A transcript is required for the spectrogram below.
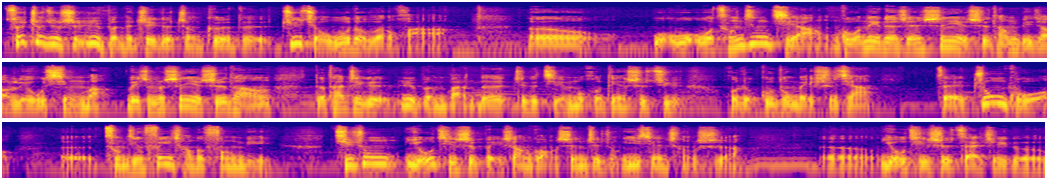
所以这就是日本的这个整个的居酒屋的文化啊，呃。我我我曾经讲过，那段时间深夜食堂比较流行嘛？为什么深夜食堂的它这个日本版的这个节目或电视剧或者孤独美食家，在中国呃曾经非常的风靡？其中尤其是北上广深这种一线城市啊，呃，尤其是在这个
